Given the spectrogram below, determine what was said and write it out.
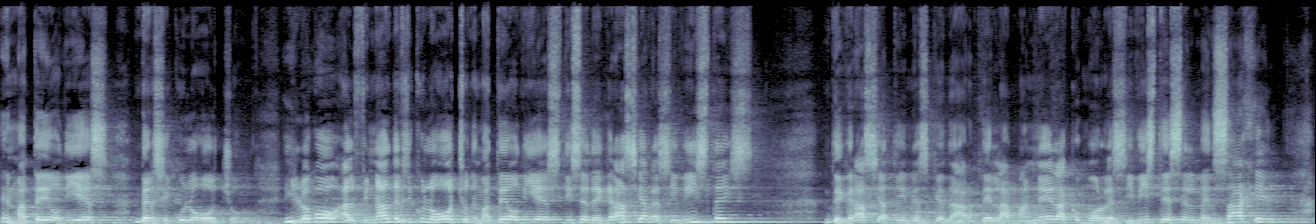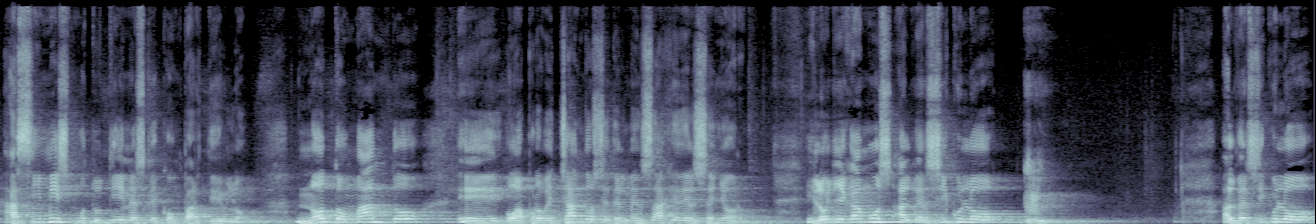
en Mateo 10, versículo 8. Y luego al final del versículo 8 de Mateo 10 dice, de gracia recibisteis, de gracia tienes que dar. De la manera como recibiste el mensaje, así mismo tú tienes que compartirlo no tomando eh, o aprovechándose del mensaje del Señor. Y luego llegamos al versículo, al versículo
